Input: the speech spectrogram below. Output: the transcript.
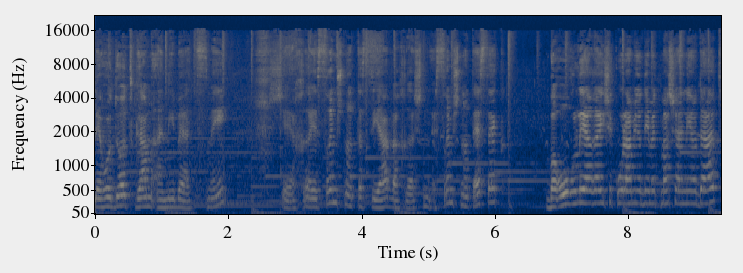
להודות גם אני בעצמי, שאחרי 20 שנות עשייה ואחרי 20 שנות עסק, ברור לי הרי שכולם יודעים את מה שאני יודעת,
